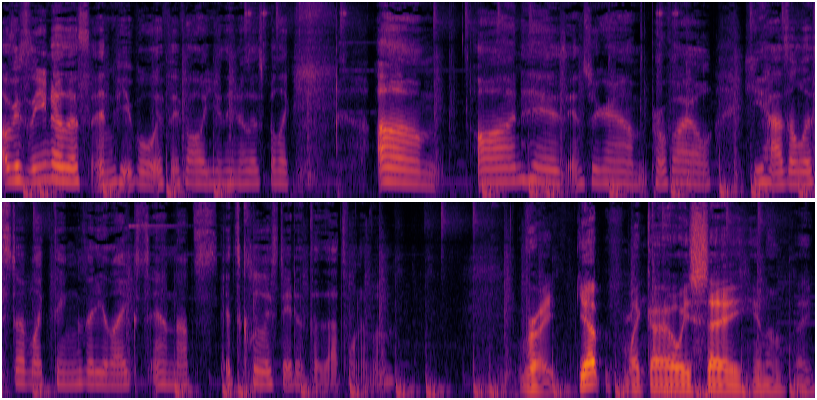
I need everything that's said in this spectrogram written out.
Obviously, you know this, and people, if they follow you, they know this. But like um, on his Instagram profile, he has a list of like things that he likes, and that's it's clearly stated that that's one of them. Right. Yep. Like I always say, you know, I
